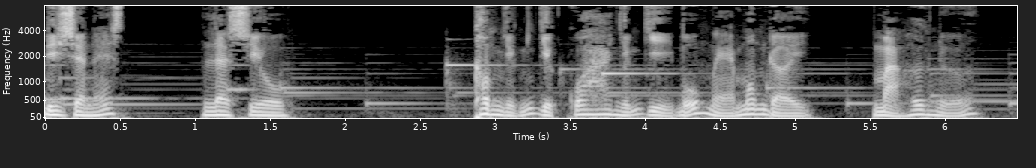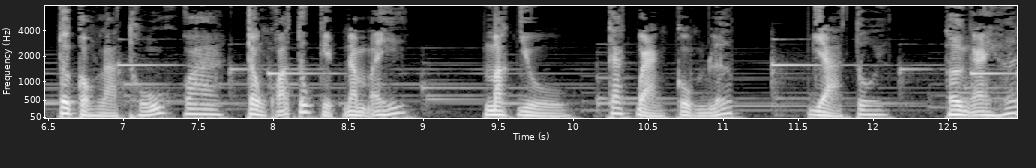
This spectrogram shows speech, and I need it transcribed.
Digenes Lacio. Không những vượt qua những gì bố mẹ mong đợi, mà hơn nữa, tôi còn là thủ khoa trong khóa tốt nghiệp năm ấy. Mặc dù các bạn cùng lớp và tôi, hơn ai hết,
